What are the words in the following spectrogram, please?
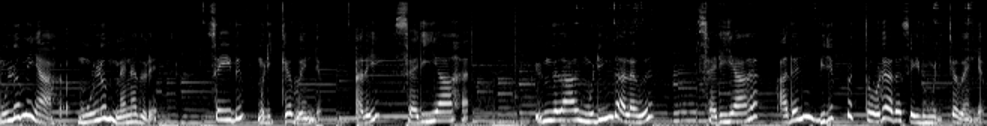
முழுமையாக முழு மனதுடன் செய்து முடிக்க வேண்டும். அதை சரியாக எங்களால் முடிந்த அளவு சரியாக அதன் விருப்பத்தோடு அதை செய்து முடிக்க வேண்டும்.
